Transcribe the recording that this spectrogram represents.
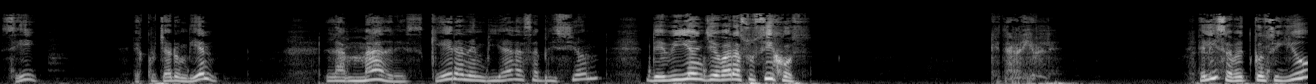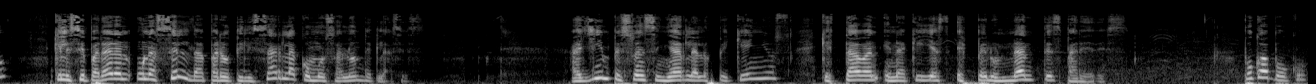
Sí. ¿Escucharon bien? Las madres que eran enviadas a prisión debían llevar a sus hijos. ¡Qué terrible! Elizabeth consiguió que le separaran una celda para utilizarla como salón de clases. Allí empezó a enseñarle a los pequeños que estaban en aquellas espeluznantes paredes. Poco a poco,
